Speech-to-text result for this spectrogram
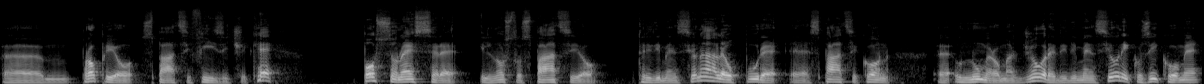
ehm, proprio spazi fisici che possono essere il nostro spazio tridimensionale oppure eh, spazi con eh, un numero maggiore di dimensioni, così come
